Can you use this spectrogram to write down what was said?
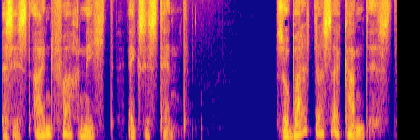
es ist einfach nicht existent. Sobald das erkannt ist,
